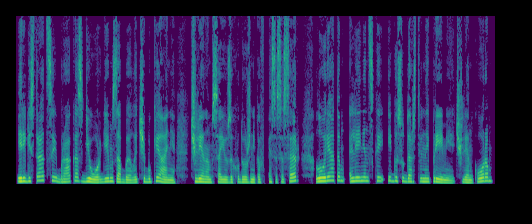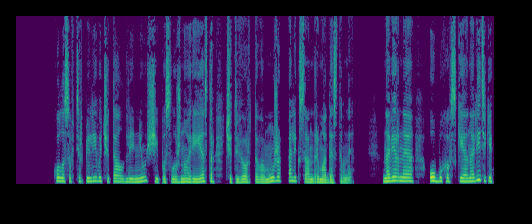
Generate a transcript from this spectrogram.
и регистрацией брака с Георгием Забелло Чебукиани, членом Союза художников СССР, лауреатом Ленинской и Государственной премии, член кором. Колосов терпеливо читал длиннющий послужной реестр четвертого мужа Александры Модестовны. Наверное, обуховские аналитики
